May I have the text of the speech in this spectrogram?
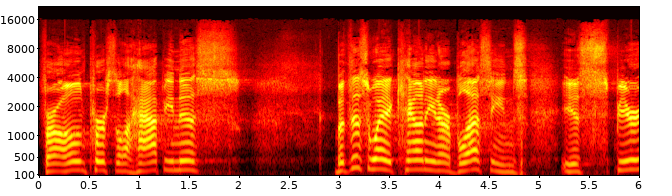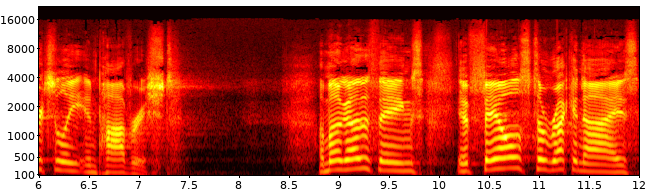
for our own personal happiness, but this way of counting our blessings is spiritually impoverished. Among other things, it fails to recognize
